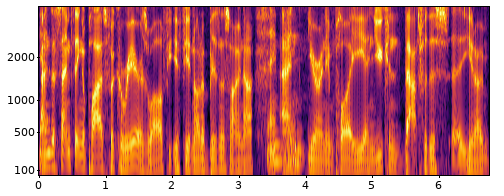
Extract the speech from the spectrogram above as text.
Yeah. And the same thing applies for career as well. If, if you're not a business owner and you're an employee and you can vouch for this, uh, you know,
